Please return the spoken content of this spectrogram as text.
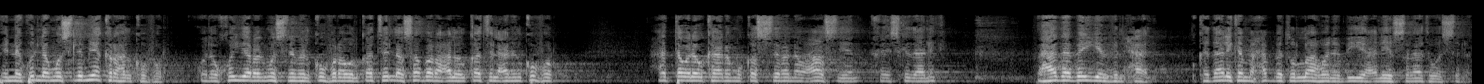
فإن كل مسلم يكره الكفر ولو خير المسلم الكفر أو القتل لصبر على القتل عن الكفر. حتى ولو كان مقصرا أو عاصيا أليس كذلك؟ فهذا بين في الحال وكذلك محبة الله ونبيه عليه الصلاة والسلام.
